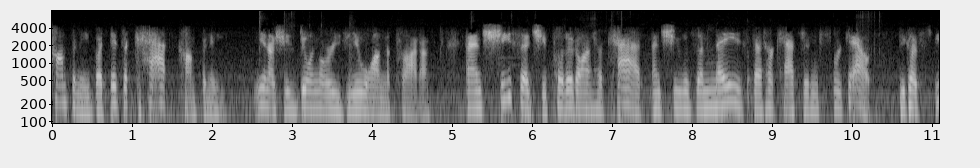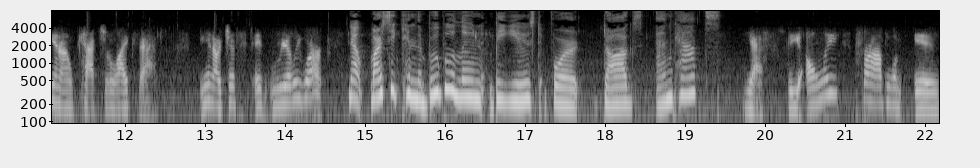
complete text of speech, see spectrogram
company, but it's a cat company. You know, she's doing a review on the product. And she said she put it on her cat and she was amazed that her cat didn't freak out because you know cats are like that. You know, just it really works. Now, Marcy, can the Boo Boo Loon be used for dogs and cats? Yes. The only problem is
